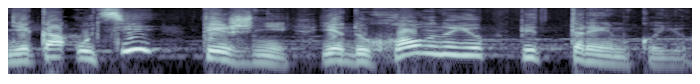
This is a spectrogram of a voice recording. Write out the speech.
яка у ці тижні є духовною підтримкою.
